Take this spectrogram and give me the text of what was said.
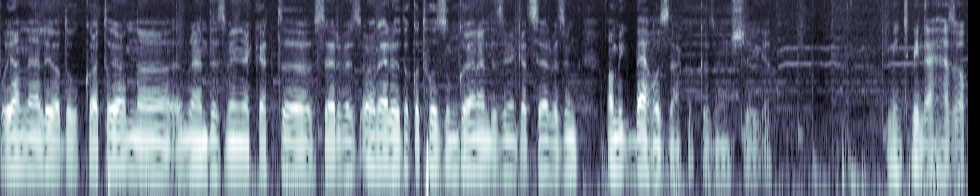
olyan előadókat, olyan rendezvényeket szervez, olyan előadókat hozzunk, olyan rendezvényeket szervezünk, amik behozzák a közönséget. Mint mindenhez a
